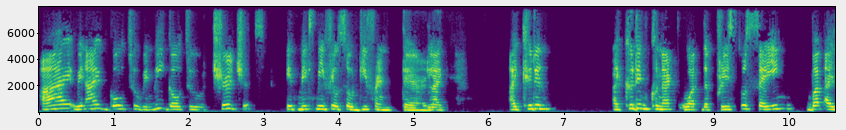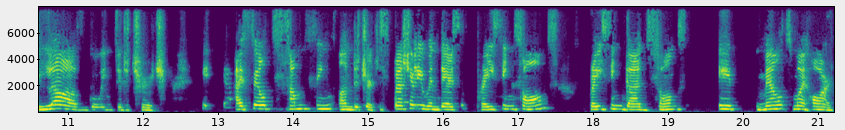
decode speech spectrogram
I when I go to when we go to churches, it makes me feel so different there. Like I couldn't I couldn't connect what the priest was saying, but I love going to the church. I felt something on the church, especially when there's praising songs, praising God songs. It melts my heart.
